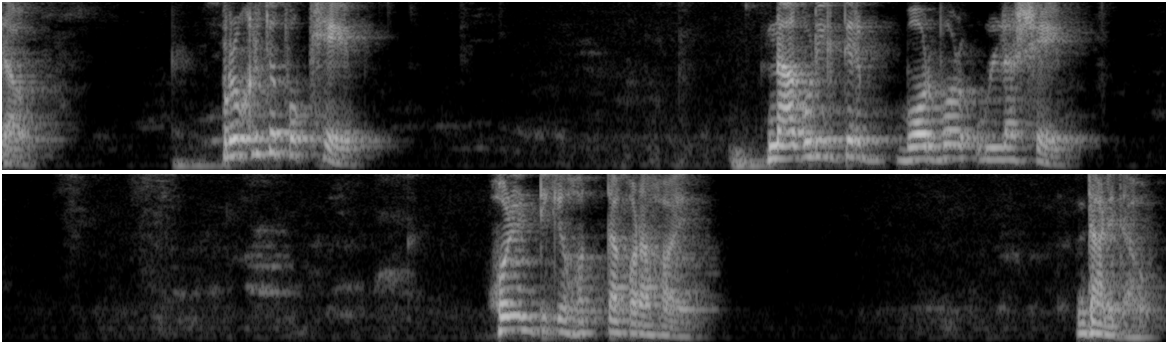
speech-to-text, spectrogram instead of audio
দাও। প্রকৃতপক্ষে নাগরিকদের বর্বর উল্লাসে হরিণটিকে হত্যা করা হয়। দাঁড়িয়ে দাও।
